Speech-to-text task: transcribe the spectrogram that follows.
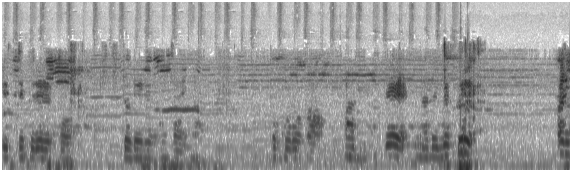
言ってくれると聞き取れるみたいなところがあるので、なるべく、パリ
